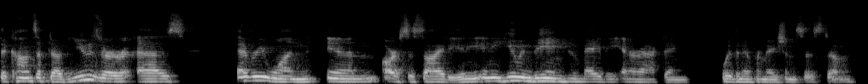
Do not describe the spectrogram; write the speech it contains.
the concept of user as everyone in our society, any, any human being who may be interacting with an information system.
